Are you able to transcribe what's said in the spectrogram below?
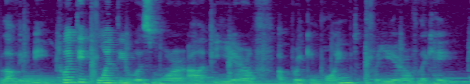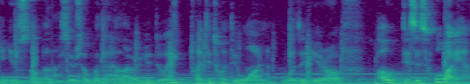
loving me. 2020 was more a year of a breaking point of a year of like hey can you stop and ask yourself what the hell are you doing? 2021 was a year of oh this is who i am.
